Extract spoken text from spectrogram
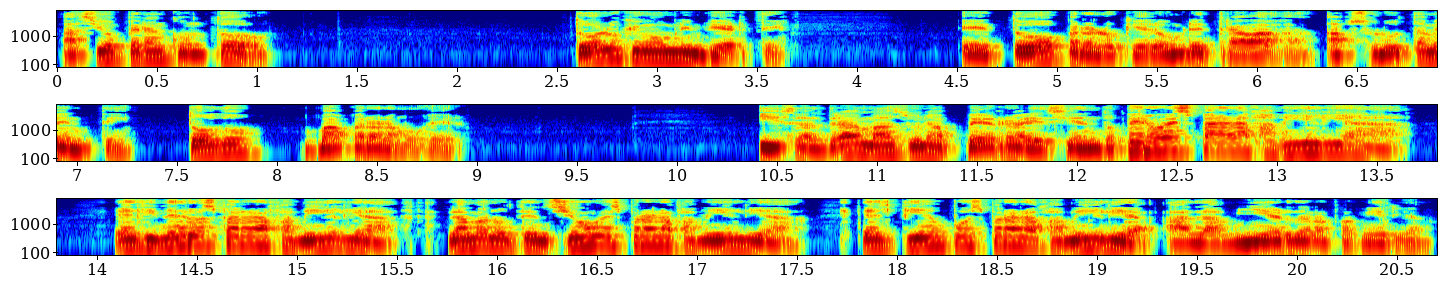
Así operan con todo. Todo lo que un hombre invierte, eh, todo para lo que el hombre trabaja, absolutamente todo va para la mujer. Y saldrá más de una perra diciendo, pero es para la familia, el dinero es para la familia, la manutención es para la familia, el tiempo es para la familia, a la mierda la familia,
